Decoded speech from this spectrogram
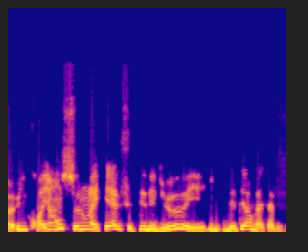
euh, une croyance selon laquelle c'était des dieux et ils étaient imbattables.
